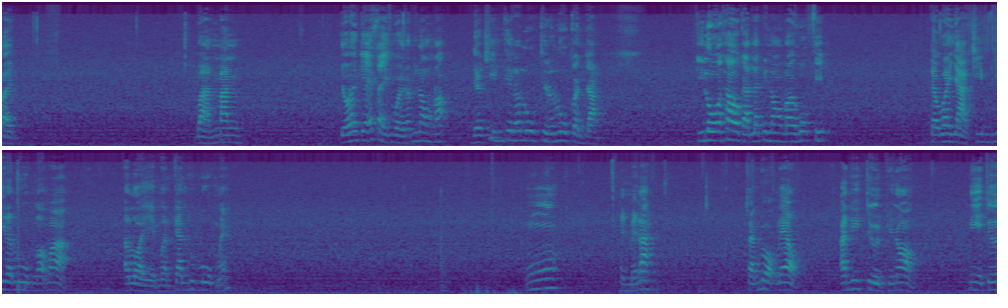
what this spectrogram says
ร่อย หวานมัน เดี๋ยวให้แกะใส่ถ้วยนะพี่น้องเนาะเดี๋ยวชิมทีละลูกทีละลูกก่อนจ้ะกิโลเท่ากันแล้วพี่น้องร้อยหกสิบแต่ว่าอยากชิมทีละลูกเนาะว่า อร่อยเหมือนกันทุกลูกไหมอืมเห็นไหมล่ะ ฉันบอกแล้ว อันนี้จืดพี่น้อง นี่เจอ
